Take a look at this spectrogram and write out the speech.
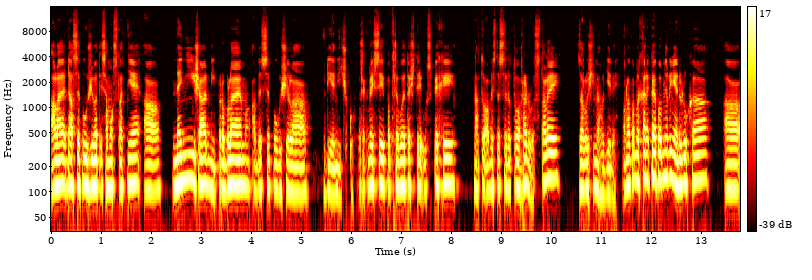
ale dá se používat i samostatně a není žádný problém, aby se použila v D&Dčku. Řekneš si, potřebujete čtyři úspěchy na to, abyste se do toho hradu dostali, založíme hodiny. Ona ta mechanika je poměrně jednoduchá a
